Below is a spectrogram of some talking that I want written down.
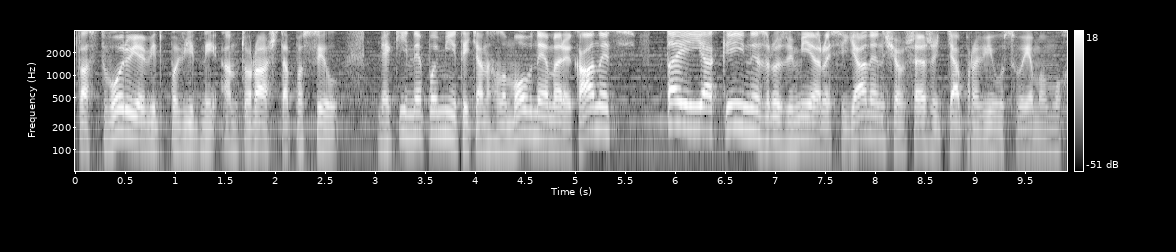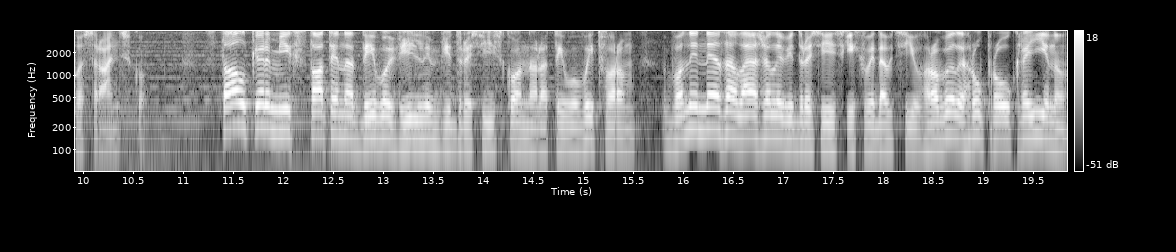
та створює відповідний антураж та посил, який не помітить англомовний американець, та й який не зрозуміє росіянин, що все життя провів у своєму мухосранську. Сталкер міг стати на диво вільним від російського наративу витвором. Вони не залежали від російських видавців, робили гру про Україну.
